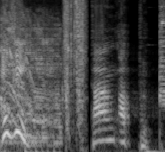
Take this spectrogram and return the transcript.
変身ターンアップ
